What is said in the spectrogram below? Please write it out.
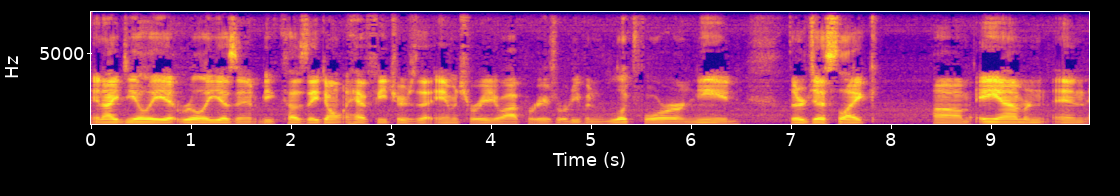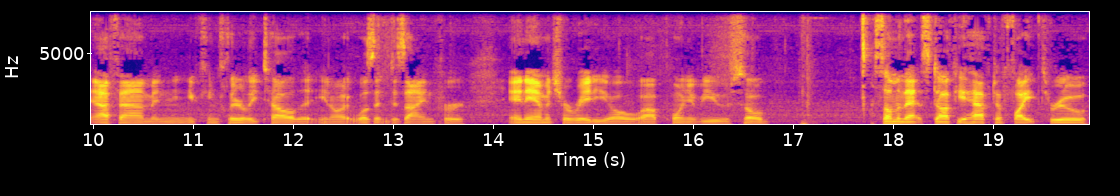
and ideally it really isn't because they don't have features that amateur radio operators would even look for or need they're just like um, AM and, and FM and you can clearly tell that you know it wasn't designed for an amateur radio uh, point of view so some of that stuff you have to fight through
